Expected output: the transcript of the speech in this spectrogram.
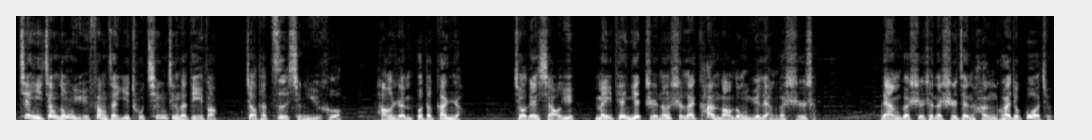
建议将龙宇放在一处清静的地方。叫他自行愈合，旁人不得干扰。就连小玉每天也只能是来看望龙宇两个时辰。两个时辰的时间很快就过去了，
